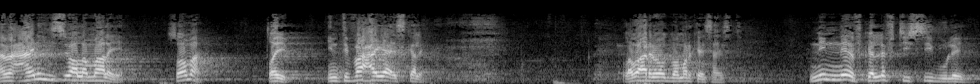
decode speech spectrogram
ama caanihiisi baa la maalaya soo ma ayib intifaacayaa iska leh. Laba arrimood baa markays haysta nin neefka laftiisii buu leeyahay.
